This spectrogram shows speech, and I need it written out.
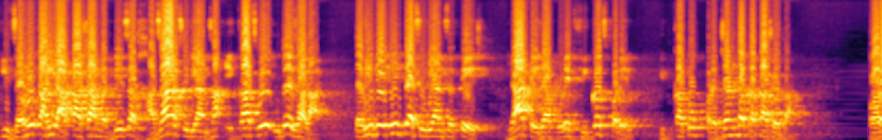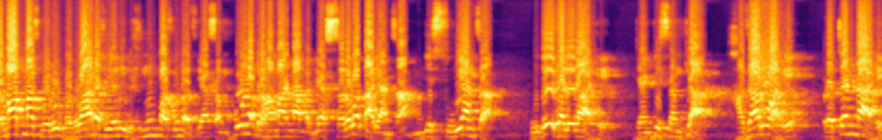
की जणू काही आकाशामध्ये जर हजार सूर्यांचा एकाच वेळी उदय झाला तरी देखील त्या सूर्यांचं तेज या तेजापुढे फिकच पडेल इतका तो प्रचंड प्रकाश होता. परमात्मा स्वरूप भगवान श्रीहरी विष्णूंपासूनच या संपूर्ण ब्रह्मांडामधल्या सर्व ताऱ्यांचा म्हणजे सूर्यांचा उदय झालेला आहे ज्यांची संख्या हजारो आहे प्रचंड आहे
